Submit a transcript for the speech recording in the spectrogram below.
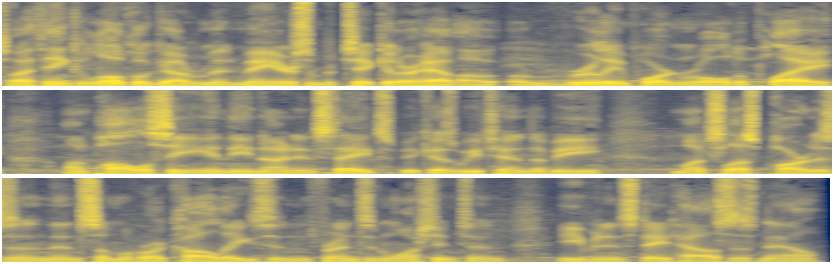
So I think local government, mayors in particular, have a, a really important role to play on policy in the United States because we tend to be much less partisan than some of our colleagues and friends in Washington, even in state houses now.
